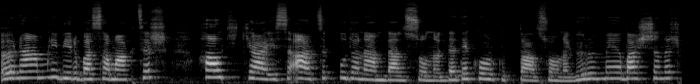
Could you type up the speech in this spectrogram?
önemli bir basamaktır. Halk hikayesi artık bu dönemden sonra Dede Korkut'tan sonra görülmeye başlanır.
